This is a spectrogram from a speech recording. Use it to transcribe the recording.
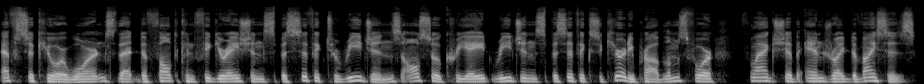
F Secure warns that default configurations specific to regions also create region specific security problems for flagship Android devices.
